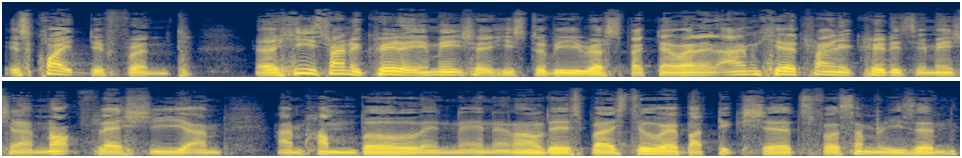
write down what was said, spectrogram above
is quite different. Uh, he's trying to create an image that he's to be respected, and I'm here trying to create this image that I'm not flashy, I'm I'm humble, and, and, and all this, but I still wear batik shirts for some reason.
